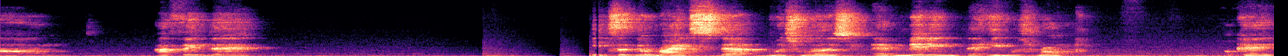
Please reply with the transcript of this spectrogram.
Um, I think that he took the right step, which was admitting that he was wrong. Okay,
